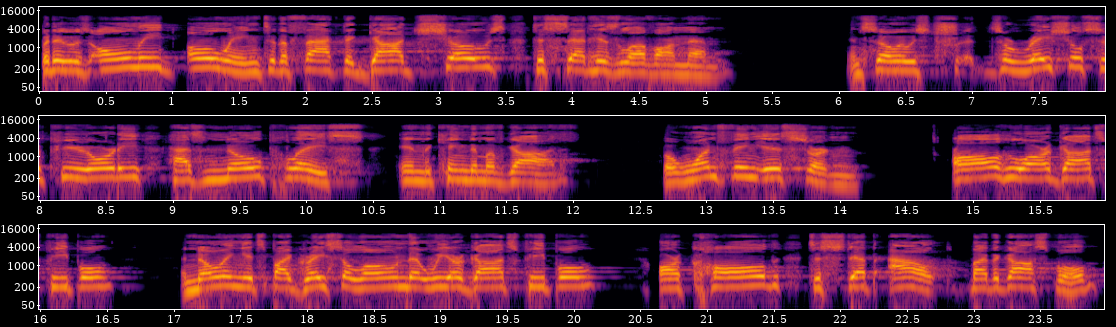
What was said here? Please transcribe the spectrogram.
But it was only owing to the fact that God chose to set his love on them. And so it was, tr- so racial superiority has no place in the kingdom of God. But one thing is certain. All who are God's people, knowing it's by grace alone that we are God's people, are called to step out by the gospel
